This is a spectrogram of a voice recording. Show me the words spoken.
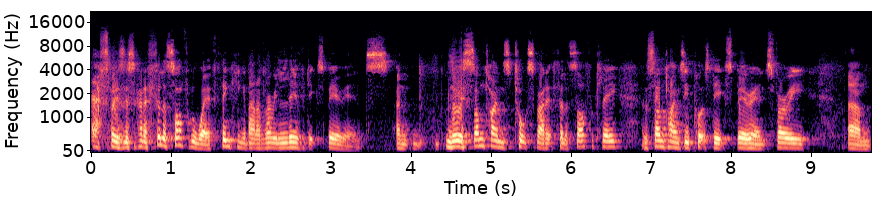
I suppose, this kind of philosophical way of thinking about a very lived experience. And Lewis sometimes talks about it philosophically, and sometimes he puts the experience very, um,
